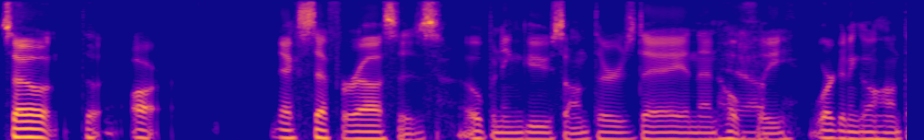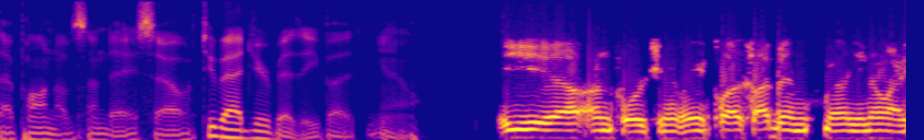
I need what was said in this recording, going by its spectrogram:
So the our next step for us is opening goose on Thursday, and then hopefully we're gonna go hunt that pond on Sunday. So too bad you're busy, but you know. Yeah, unfortunately. Plus, I've been well. You know, I I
